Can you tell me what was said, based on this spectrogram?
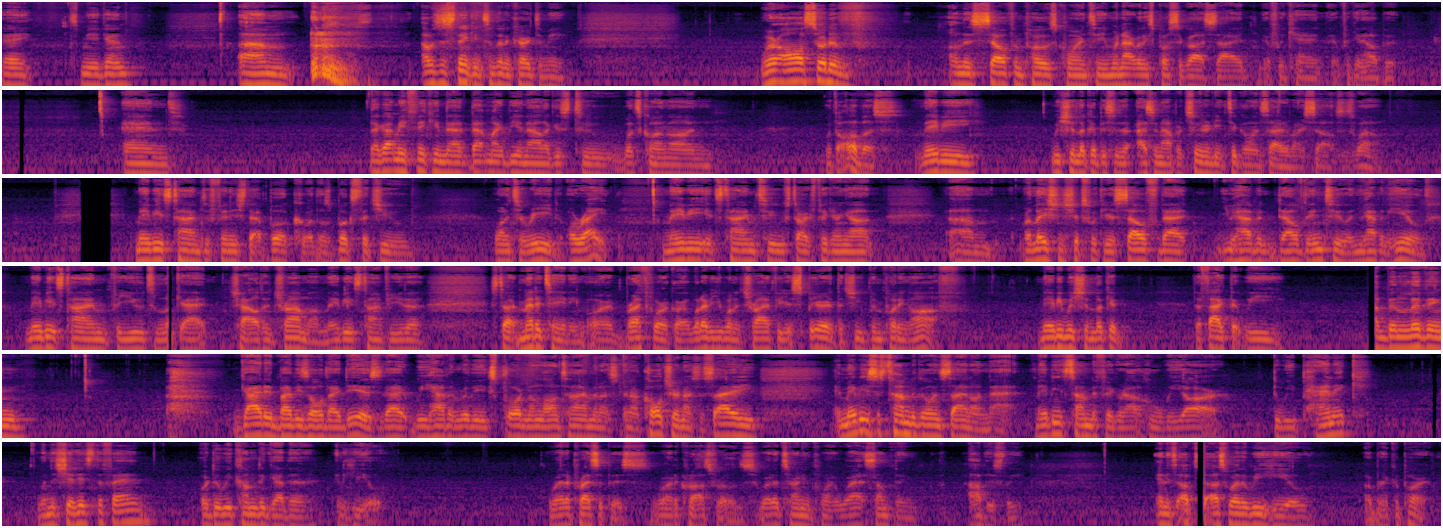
Hey, it's me again. Um, I was just thinking, something occurred to me. We're all sort of on this self imposed quarantine. We're not really supposed to go outside if we can't, if we can help it. And that got me thinking that that might be analogous to what's going on with all of us. Maybe we should look at this as, as an opportunity to go inside of ourselves as well maybe it's time to finish that book or those books that you wanted to read or write. Maybe it's time to start figuring out um, relationships with yourself that you haven't delved into and you haven't healed. Maybe it's time for you to look at childhood trauma. Maybe it's time for you to start meditating or breath work or whatever you want to try for your spirit that you've been putting off. Maybe we should look at the fact that we have been living guided by these old ideas that we haven't really explored in a long time in our, in our culture, in our society. And maybe it's just time to go inside on that. Maybe it's time to figure out who we are. Do we panic when the shit hits the fan? Or do we come together and heal? We're at a precipice. We're at a crossroads. We're at a turning point. We're at something, obviously. And it's up to us whether we heal or break apart.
